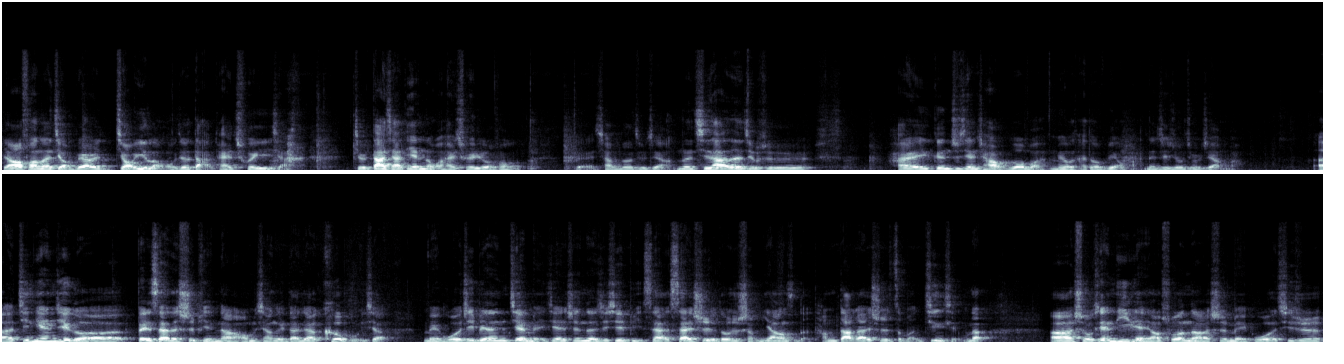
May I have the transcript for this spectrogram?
然后放在脚边儿，脚一冷我就打开吹一下，就是大夏天的我还吹热风，对，差不多就这样。那其他的就是还跟之前差不多吧，没有太多变化。那这周就是这样吧。呃，今天这个备赛的视频呢，我们想给大家科普一下美国这边健美健身的这些比赛赛事都是什么样子的，他们大概是怎么进行的。啊、首先第一点要说的呢是美国其实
